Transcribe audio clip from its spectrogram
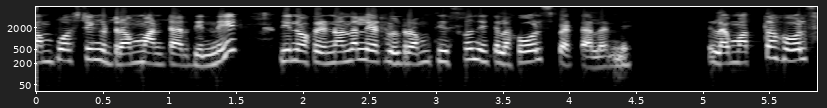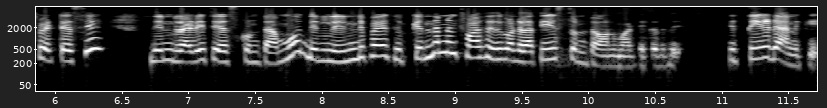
కంపోస్టింగ్ డ్రమ్ అంటారు దీన్ని. దీన్ని ఒక రెండు వందల లీటర్ల డ్రమ్ తీసుకొని దీనికి ఇలా హోల్స్ పెట్టాలండి. ఇలా మొత్తం హోల్స్ పెట్టేసి దీన్ని రెడీ చేసుకుంటాము. దీన్ని నిండిపోయి కింద నుంచి మాత్రం ఇదిగోండి ఇలా తీస్తుంటాం అనమాట ఇక్కడిది. ఇది తీయడానికి.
